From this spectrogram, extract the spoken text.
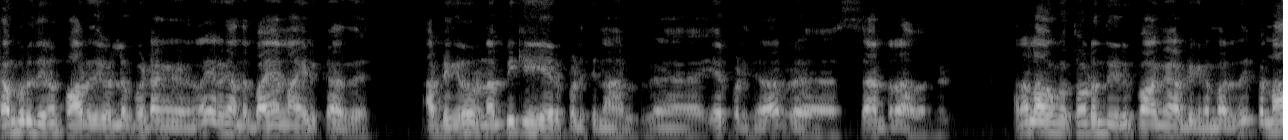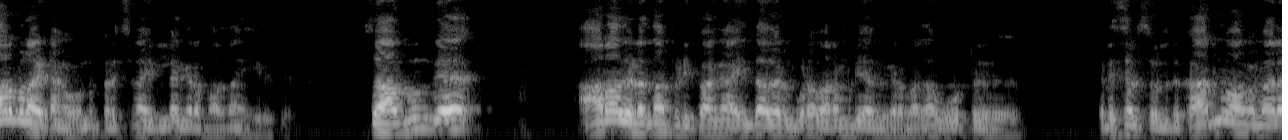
கமருதீனும், பார்வதி வெளில போயிட்டாங்கிறதுனால எனக்கு அந்த பயம்லாம் இருக்காது. அப்படிங்கிற ஒரு நம்பிக்கையை ஏற்படுத்தினார் ஏற்படுத்தினார் சாண்ட்ரா அவர்கள். அதனால அவங்க தொடர்ந்து இருப்பாங்க அப்படிங்கிற மாதிரி இருந்தது. இப்ப நார்மல் ஆயிட்டாங்க. ஒன்றும் பிரச்சனை இல்லைங்கிற மாதிரி தான் இருக்கு. ஸோ அவங்க ஆறாவது இடம் தான் பிடிப்பாங்க. ஐந்தாவது இடம் கூட வர முடியாதுங்கிற மாதிரி தான் ஓட்டு ரிசல்ட் சொல்லுது. காரணம் அவங்க மேல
